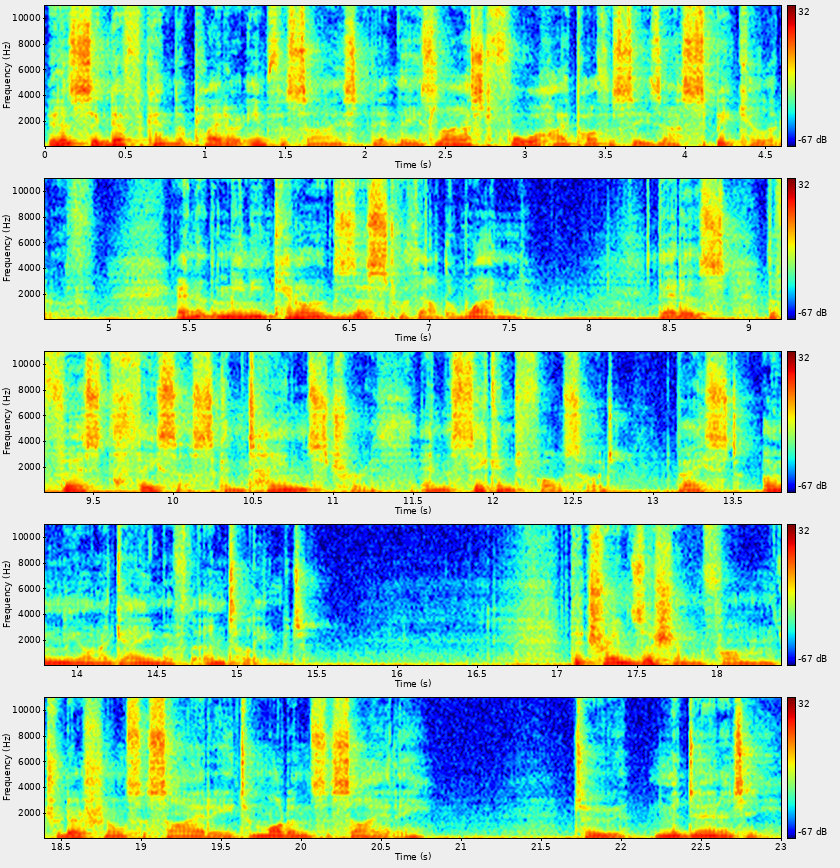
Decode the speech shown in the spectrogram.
It is significant that Plato emphasized that these last four hypotheses are speculative and that the many cannot exist without the one that is, the first thesis contains truth, and the second falsehood based only on a game of the intellect. The transition from traditional society to modern society, to modernity,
